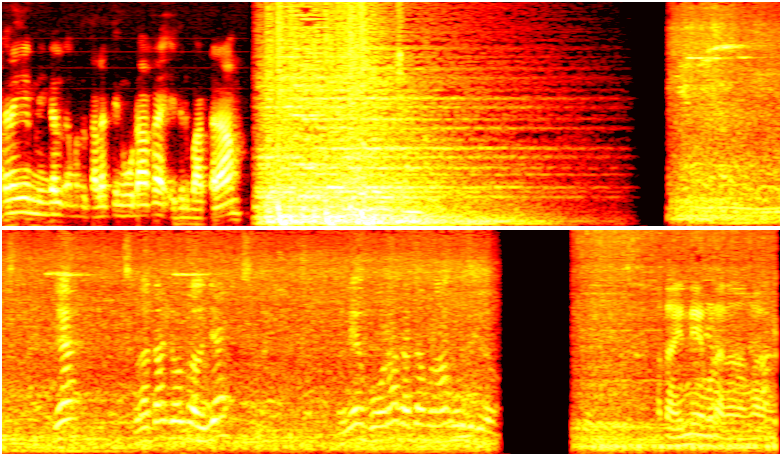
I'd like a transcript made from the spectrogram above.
அதனையும் நீங்கள் எமது தளத்தின் ஊடாக எதிர்பார்க்கலாம். ஏன் இதைத்தான் சொல்றது எங்கேயும் போனா சத்தம் பண்ணா முடிச்சுக்கிறோம் அதான் என்ன ஏமாடா நாங்கள்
